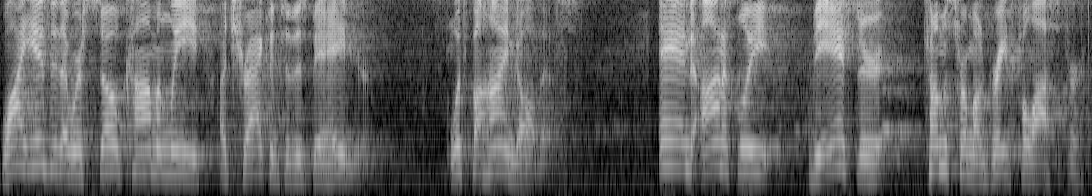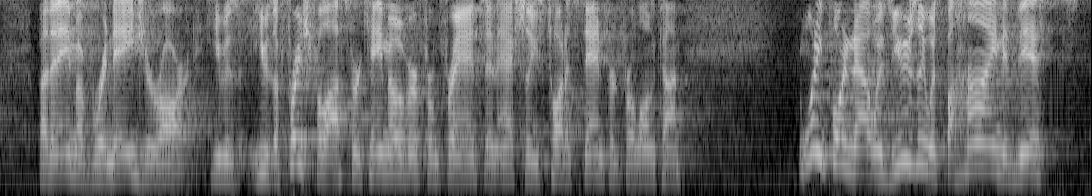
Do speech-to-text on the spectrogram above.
Why is it that we're so commonly attracted to this behavior? What's behind all this? And honestly, the answer comes from a great philosopher by the name of Rene Girard. He was, he was a French philosopher, came over from France, and actually he's taught at Stanford for a long time. And what he pointed out was usually what's behind this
